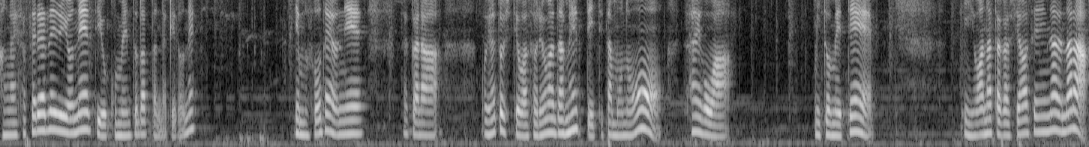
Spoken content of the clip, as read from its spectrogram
考えさせられるよねっていうコメントだったんだけどね。でもそうだよね。だから親としてはそれはダメって言ってたものを最後は認めていいよあなたが幸せになるなら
